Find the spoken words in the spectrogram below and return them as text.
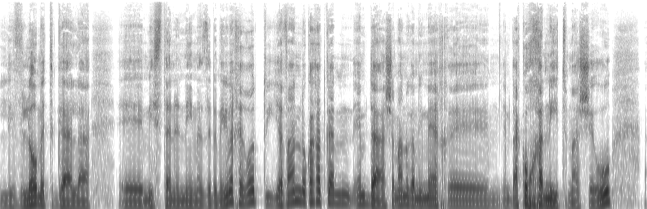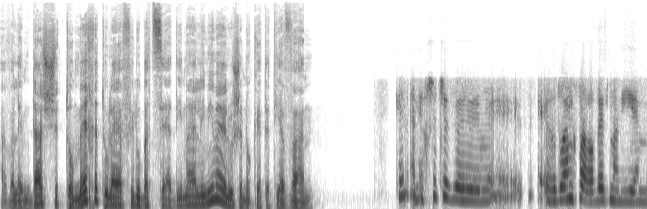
לבלום את גל המסתננים הזה. במילים אחרות, יוון לוקחת כאן עמדה, שמענו גם ממך עמדה כוחנית משהו, אבל עמדה שתומכת אולי אפילו בצעדים האלימים האלו שנוקטת יוון. כן, אני חושבת שזה... ארדואן כבר הרבה זמן איים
